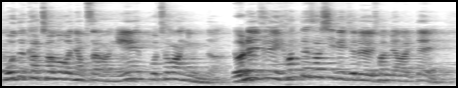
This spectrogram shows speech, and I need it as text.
보드카 처먹은 역사 강의 보처강입니다. 연해주의 현대사 시리즈를 설명할 때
